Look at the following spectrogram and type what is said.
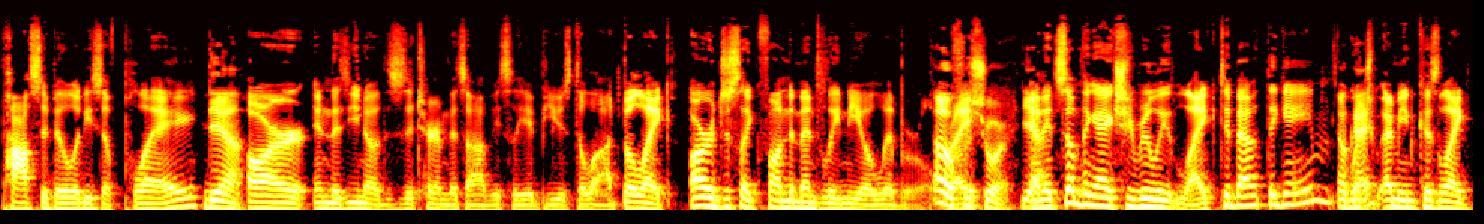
possibilities of play Yeah. are and this you know this is a term that's obviously abused a lot but like are just like fundamentally neoliberal Oh, for sure. Yeah. and it's something i actually really liked about the game Okay. which, i mean because like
